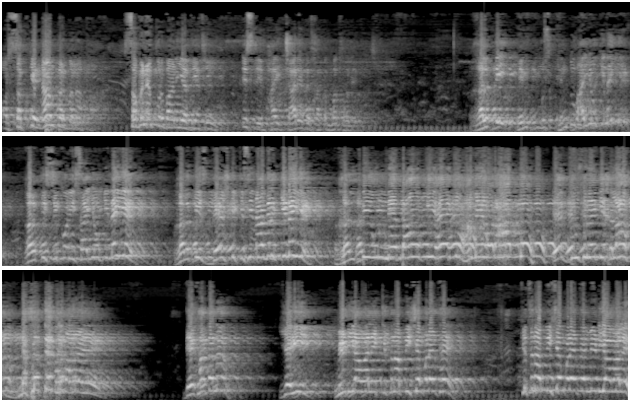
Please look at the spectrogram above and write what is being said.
और सबके नाम पर बना था। सबने कुर्बानियाँ दी थी, इसलिए भाईचारे को खत्म मत होने गलती हिंदू भाइयों की नहीं है, गलती सिख और ईसाइयों की नहीं है। गलती इस देश के किसी नागरिक की नहीं है। गलती उन नेताओं की है जो हमें और आपको एक दूसरे के खिलाफ नफरतें भरवा रहे हैं। देखा था ना? यही मीडिया वाले कितना पीछे पड़े थे। कितना पीछे पड़े थे मीडिया वाले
